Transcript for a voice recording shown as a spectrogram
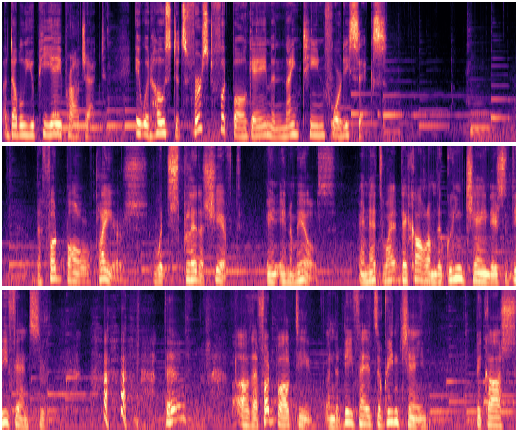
a WPA project. It would host its first football game in 1946. The football players would split a shift in, in the mills, and that's why they call them the green chain. There's the defense. the of the football team and the defense, it's a green chain, because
